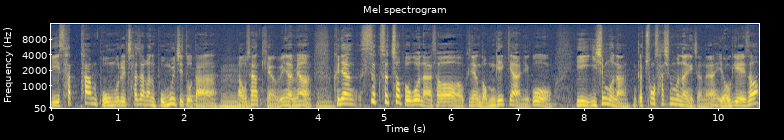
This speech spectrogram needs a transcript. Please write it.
이 사탐 보물을 찾아가는 보물지도다라고 음. 생각해요. 왜냐하면 음. 그냥 쓱 스쳐 보고 나서 그냥 넘길 게 아니고 이 20문항 그러니까 총 40문항이잖아요. 여기에서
